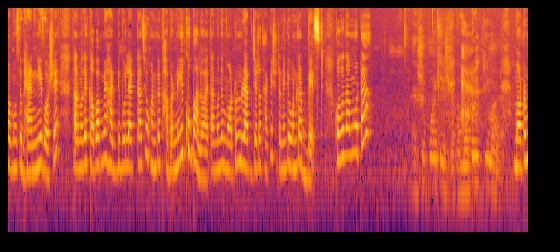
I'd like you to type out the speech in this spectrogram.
সমস্ত ভ্যান নিয়ে বসে তার মধ্যে কাবাব মে হাড্ডি বলে একটা আছে ওখানকার খাবার নাকি খুব ভালো হয়। তার মধ্যে মটন র্যাপ যেটা থাকে সেটা নাকি ওখানকার বেস্ট কত দাম ওটা? মটন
